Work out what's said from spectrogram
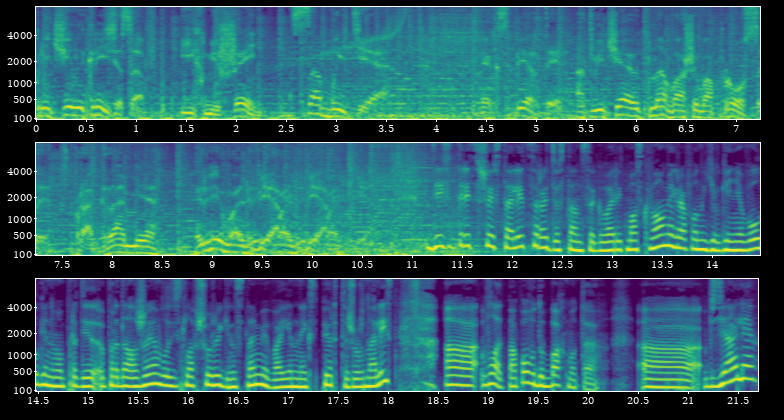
причины кризисов. Их мишень – события. Эксперты отвечают на ваши вопросы в программе «Револьвер». 10.36, столица, радиостанция «Говорит Москва». У микрофона Евгения Волгина. Мы продолжаем. Владислав Шурыгин с нами, военный эксперт и журналист. А, Влад, по поводу Бахмута. А, взяли,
